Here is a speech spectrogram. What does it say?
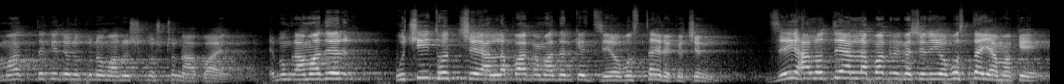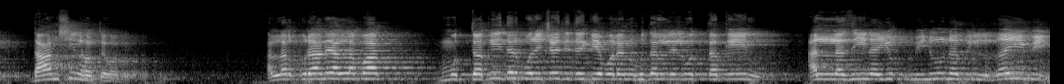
আমার থেকে যেন কোনো মানুষ কষ্ট না পায় এবং আমাদের উচিত হচ্ছে আল্লাপাক আমাদেরকে যে অবস্থায় রেখেছেন, যেই হালতে আল্লাপাক রেখেছেন, এই অবস্থায় আমাকে দানশীল হতে হবে। আল্লাহর কোরআনে আল্লাপাক মুত্তাকিদের পরিচয় দিতে গিয়ে বলেন হুদাল্লিল মুত্তাকিন আল্লাযীনা ইউমিনুনা বিল গায়বি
